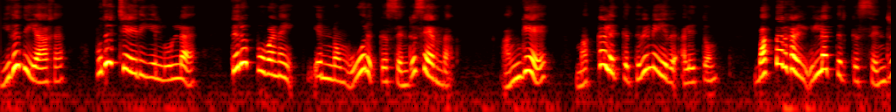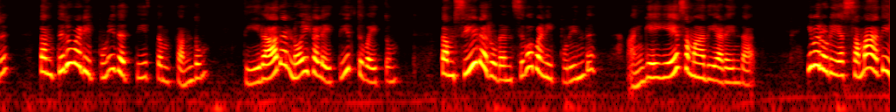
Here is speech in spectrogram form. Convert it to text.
இறுதியாக புதுச்சேரியில் உள்ள திருப்புவனை என்னும் ஊருக்கு சென்று சேர்ந்தார். அங்கே மக்களுக்கு திருநீர் அளித்தும் பக்தர்கள் இல்லத்திற்கு சென்று தம் திருவடி புனித தீர்த்தம் தந்தும் தீராத நோய்களை தீர்த்து வைத்தும் தம் சீடருடன் சிவபணி புரிந்து அங்கேயே சமாதி அடைந்தார். இவருடைய சமாதி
